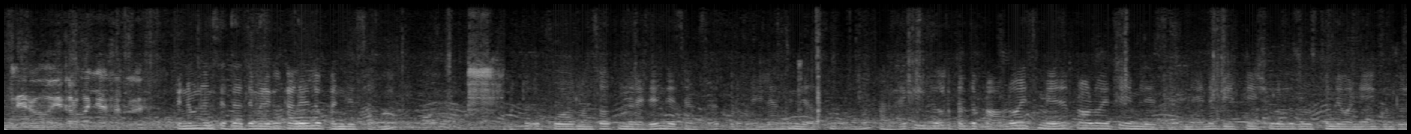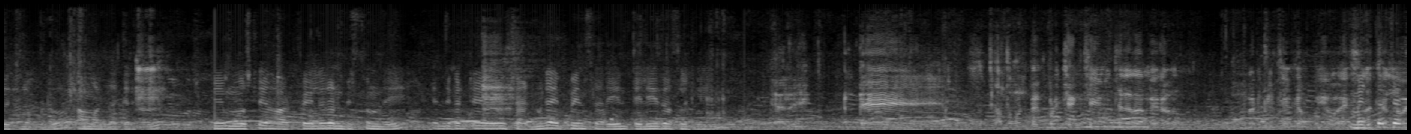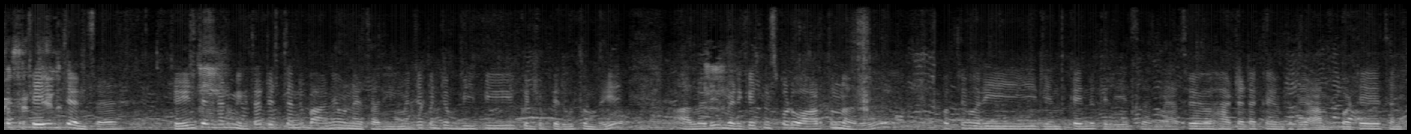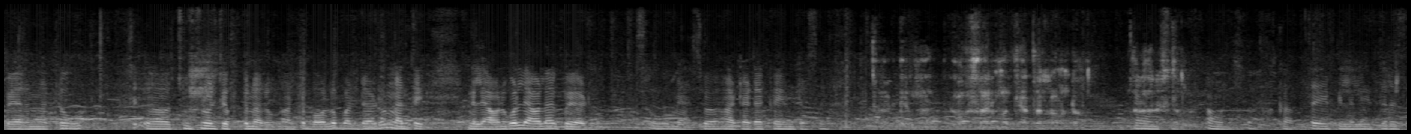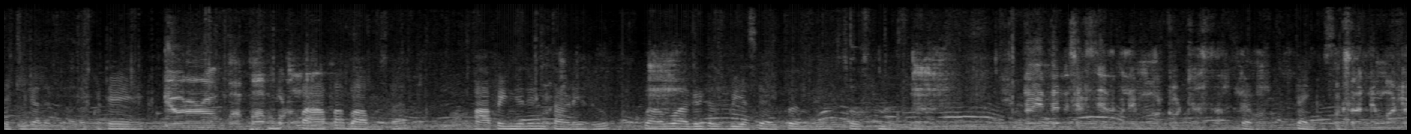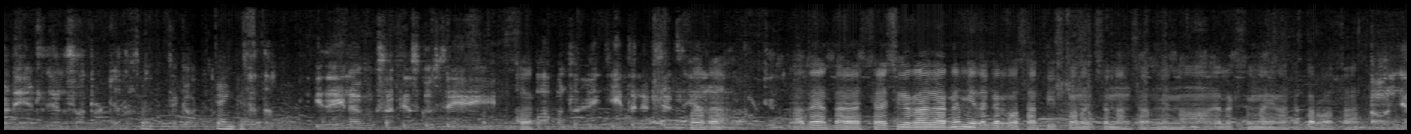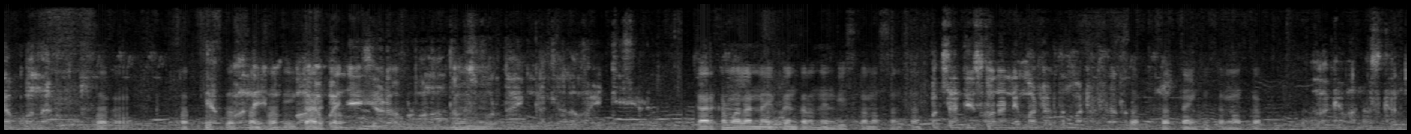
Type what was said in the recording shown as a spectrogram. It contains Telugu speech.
మీరు ఎక్కడ పనిచేస్తారు పెన్నమనేని సిద్ధార్థ మెడికల్ కాలేజీలో పనిచేస్తాను ఫోర్ మంత్స్ అవుతుంది రిజైన్ చేశాను సార్. ఇప్పుడు ఫ్రీలాన్సింగ్ చేస్తున్నాను. అలాగే ఇవాళ పెద్ద ప్రాబ్లం అయితే మేజర్ ప్రాబ్లం అయితే ఏం లేదు సార్. నేనే బీపీ షుగర్లో చూస్తుండేవాడిని గుంటూరు వచ్చినప్పుడు అమ్మ దగ్గరికి. మోస్ట్లీ హార్ట్ ఫెయిల్యూర్ అనిపిస్తుంది. ఎందుకంటే సడన్గా అయిపోయింది సార్. ఏం తెలియదు అసలుకి. మెడికల్ చెకప్ చేయించాను సార్. చేయించాను కానీ మిగతా టెస్ట్ అన్నీ బాగానే ఉన్నాయి సార్. ఈ మధ్య కొంచెం బీపీ కొంచెం పెరుగుతుంది. ఆల్రెడీ మెడికేషన్స్ కూడా వాడుతున్నారు. కాకపోతే మరి ఇది ఎందుకైందో తెలియదు సార్. మ్యాథ్స్ హార్ట్ అటాక్ అయి ఉంటుంది. స్పాటే చనిపోయారన్నట్టు చూసిన వాళ్ళు చెప్తున్నారు. అంటే బౌల్లో పడ్డాడు అంతే. ఇంకా లేవని కూడా లేవలేకపోయాడు. సో మ్యాథ్స్ హార్ట్ అటాక్ అయి ఉంటుంది సార్. ఓకే, మా- ఒకసారి మన చేతల్లో ఉండవు. దురదృష్టం. అవును సార్. కాకపోతే పిల్లలు ఇద్దరు సెటిల్ కాలేదు సార్. పా- పాప బాబు సార్. పాప ఇంజనీరింగ్ థర్డ్ ఇయర్. బాబు అగ్రికల్చర్ బీఎస్సీ అయిపోయింది. చూస్తున్నారు సార్. నువ్వు ఇద్దరిని సెటిల్ చేద్దాం నేను వర్కౌట్ చేస్తాను. సరే. థ్యాంక్ యూ సార్ ఒకసారి నేను మాట్లాడి ఎట్లా చేయాలి సార్ట్ అవుట్ చేద్దాం. చెకప్ థ్యాంక్ యూ సార్ ఇదైనా ఒకసారి తీసుకొస్తే చదివించి ఇతను అదే శేషగిరిరావు గారిని మీ దగ్గరకు ఒకసారి తీసుకొని వచ్చున్నాను సార్. నేను ఎలక్షన్ అయిన తర్వాత. అవును జ్ఞాపకం నాకు సార్. కార్యక్రమాలన్నీ అయిపోయిన తర్వాత నేను తీసుకొని వస్తాను సార్. ఒకసారి తీసుకోనండి మాట్లాడతాను మాట్లాడతాను. Sir sir thank you sir నమస్కారం. ఓకే నమస్కారం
